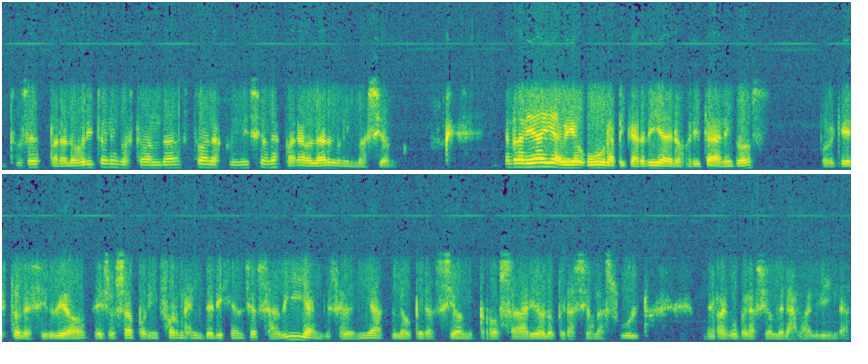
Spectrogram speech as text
Entonces, para los británicos estaban dadas todas las condiciones para hablar de una invasión. En realidad ahí había, hubo una picardía de los británicos, porque esto les sirvió, ellos ya por informes de inteligencia sabían que se venía la operación Rosario, la operación azul de recuperación de las Malvinas.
